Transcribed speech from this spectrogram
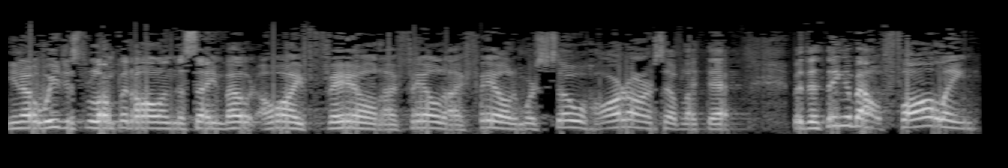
You know, we just lump it all in the same boat. Oh, I failed, I failed, I failed. And we're so hard on ourselves like that. But the thing about falling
